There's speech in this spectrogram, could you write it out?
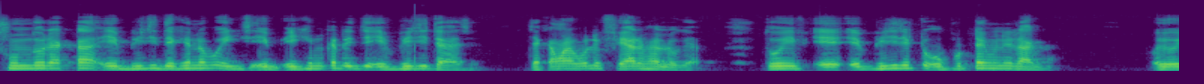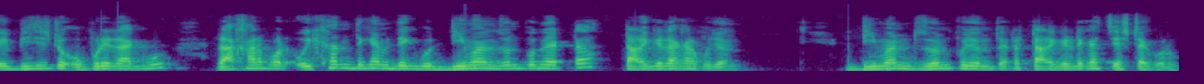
সুন্দর একটা এফভিজি দেখে নেব। এই, এই- এইখানকার এই যে এফভিজিটা আছে, যাকে আমরা বলি ফেয়ার ভ্যালু গ্যাপ তো এই এফভিজির একটু ওপরটা আমি রাখব। ওই ওই ভিজিটটা উপরে রাখব। রাখার পর ওইখান থেকে আমি দেখব ডিমান্ড জোন পর্যন্ত একটা টার্গেট রাখার পর্যন্ত। ডিমান্ড জোন পর্যন্ত একটা টার্গেট রাখার চেষ্টা করব।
